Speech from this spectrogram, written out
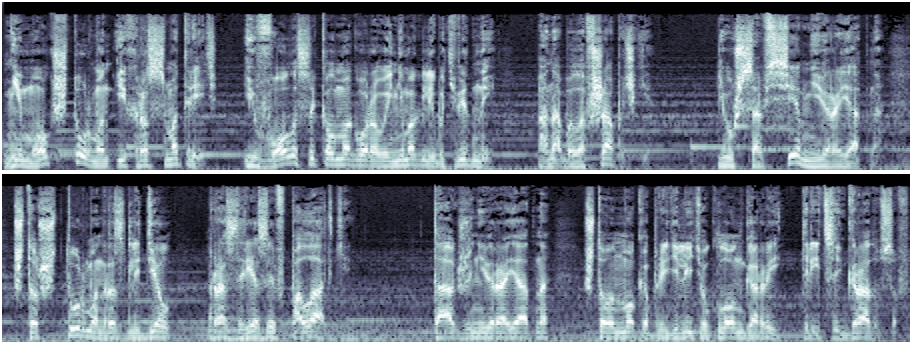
Не мог штурман их рассмотреть, и волосы Колмогоровой не могли быть видны. Она была в шапочке – и уж совсем невероятно, что штурман разглядел разрезы в палатке. Также невероятно, что он мог определить уклон горы 30 градусов.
